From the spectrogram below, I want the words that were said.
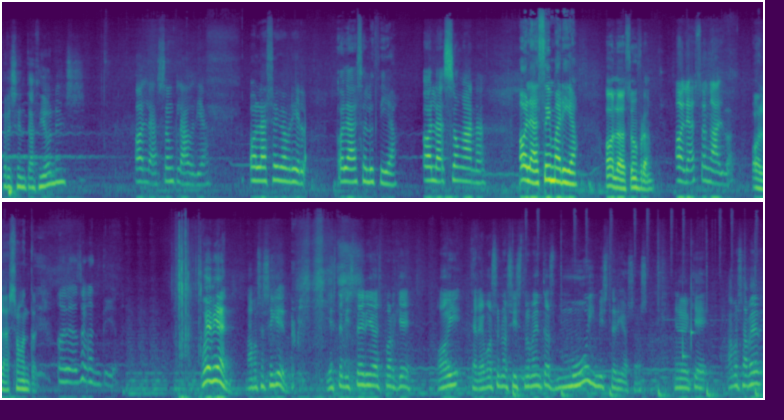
presentaciones. Hola, son Claudia. Hola, soy Gabriela. Hola, soy Lucía. Hola, son Ana. Hola, soy María. Hola, son Fran. Hola, son Alba. Hola, son Antonio. Hola, soy Antía. Muy bien, vamos a seguir. Y este misterio es porque hoy tenemos unos instrumentos muy misteriosos en el que vamos a ver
